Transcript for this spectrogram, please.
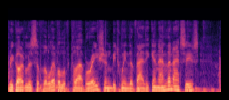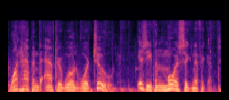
Regardless of the level of collaboration between the Vatican and the Nazis, what happened after World War II is even more significant.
